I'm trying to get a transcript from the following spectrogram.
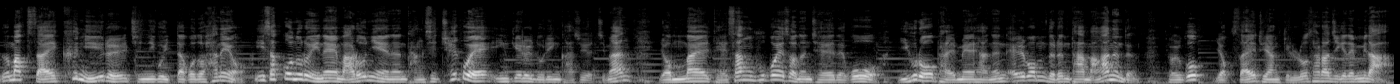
음악사에 큰 이의를 지니고 있다고도 하네요. 이 사건으로 인해 마로니 시에는 당시 최고의 인기를 누린 가수였지만 연말 대상 후보에서는 제외되고 이후로 발매하는 앨범들은 다 망하는 등 결국 역사의 뒤안길로 사라지게 됩니다.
